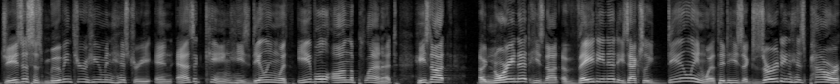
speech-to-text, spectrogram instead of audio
Jesus is moving through human history, and as a king, he's dealing with evil on the planet. He's not ignoring it, he's not evading it, he's actually dealing with it, he's exerting his power,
